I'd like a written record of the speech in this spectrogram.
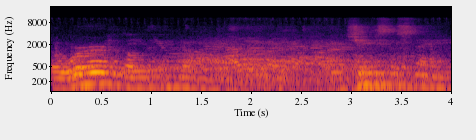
the word of the living God. In Jesus' name,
